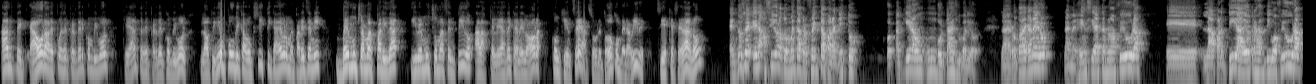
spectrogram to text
antes, ahora después de perder con Bivol, que antes de perder con Bivol. La opinión pública boxística, Ebro, me parece a mí ve mucha más paridad y ve mucho más sentido a las peleas de Canelo ahora con quien sea, sobre todo con Benavides, si es que se da, ¿no? Entonces ha sido la tormenta perfecta para que esto adquiera un, un voltaje superior. La derrota de Canelo, la emergencia de estas nuevas figuras, eh, la partida de otras antiguas figuras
